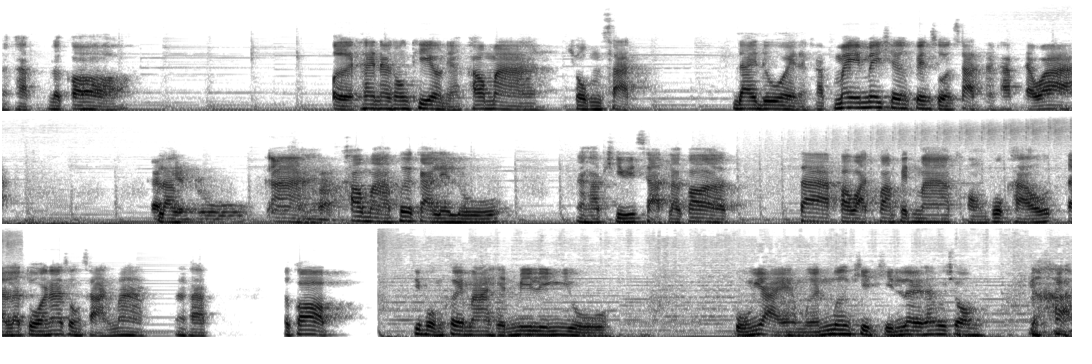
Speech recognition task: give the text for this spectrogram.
นะครับ แล้วก็ เปิดให้นักท่องเที่ยวเนี่ยเข้ามาชมสัตว์ ได้ด้วยนะครับ ไม่ไม่เชิงเป็นสวนสัตว์นะครับ แต่ว่าการเรียนรู้อ่าสัมผัสเข้ามาเพื่อการเรียนรู้นะครับ ชีวิตสัตว์แล้วก็ทราบประวัติความเป็นมาของพวกเขาแต่ละตัวน่าสงสารมากนะครับ แล้วก็ที่ผมเคยมาเห็นมีลิงอยู่ฝูงใหญ่เหมือนเมืองขีดขินเลยท่านผู้ชมนะครับ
